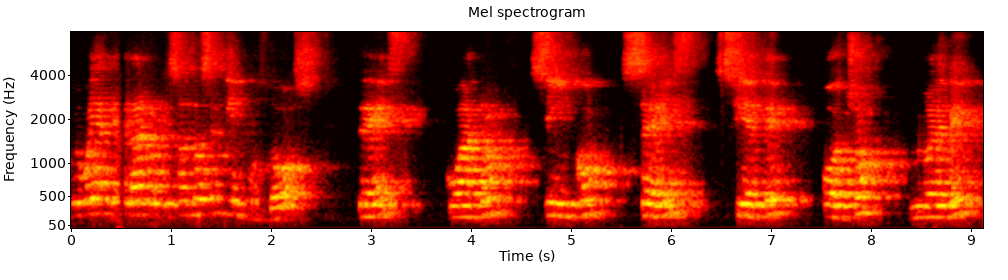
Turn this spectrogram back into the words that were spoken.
me voy a quedar lo que son 12 tiempos. 2, 3, 4, 5, 6, 7, 8, 9,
